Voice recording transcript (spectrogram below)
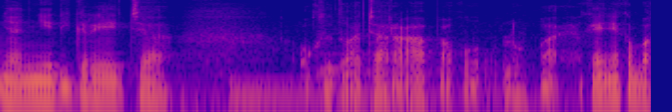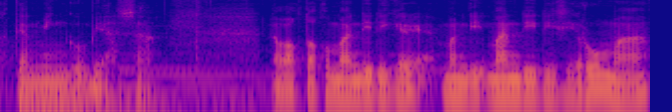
nyanyi di gereja. Waktu itu acara apa aku lupa ya. Kayaknya kebaktian minggu biasa. Nah waktu aku mandi di gere, mandi mandi di rumah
